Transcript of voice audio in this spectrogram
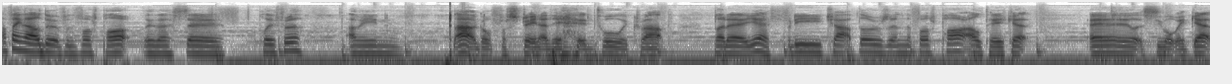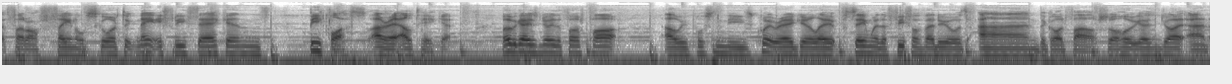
I think that'll do it for the first part of this uh, playthrough. I mean, that got frustrating at the end, holy crap. But uh, yeah, three chapters in the first part, I'll take it. Uh, let's see what we get for our final score. It took 93 seconds. B plus. Alright, I'll take it. Hope you guys enjoyed the first part. I'll be posting these quite regularly, same with the FIFA videos and the Godfather. So I hope you guys enjoy and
